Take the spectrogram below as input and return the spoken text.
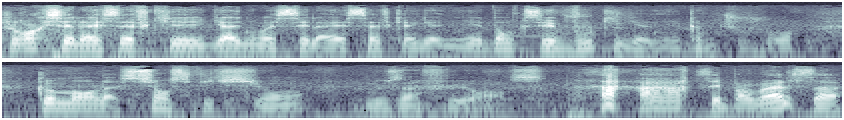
Je crois que c'est la SF qui gagne. Ouais, c'est la SF qui a gagné. Donc c'est vous qui gagnez, comme toujours. Comment la science-fiction nous influence? c'est pas mal ça.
